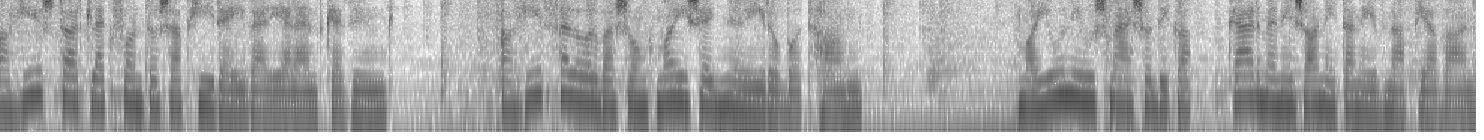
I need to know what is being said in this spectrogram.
A hírstart legfontosabb híreivel jelentkezünk. A hírfelolvasónk ma is egy női robothang. Ma június másodika, Kármen és Anita névnapja van.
